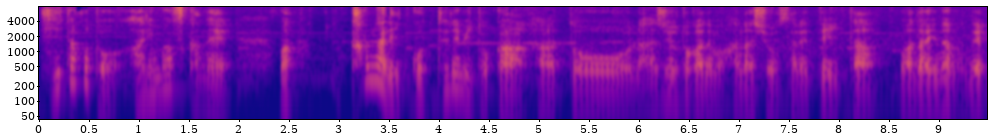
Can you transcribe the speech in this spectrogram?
聞いたことありますかね？まあ、かなりこうテレビとか、あとラジオとかでも話をされていた話題なので、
